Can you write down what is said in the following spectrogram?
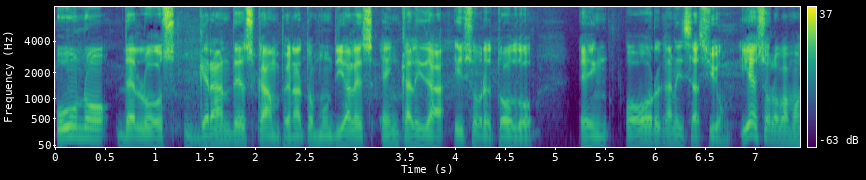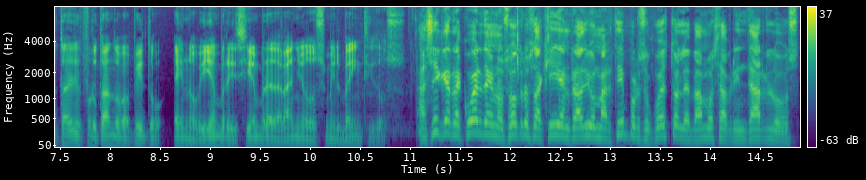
uno de los grandes campeonatos mundiales en calidad y sobre todo en organización. Y eso lo vamos a estar disfrutando, papito, en noviembre y diciembre del año 2022. Así que recuerden, nosotros aquí en Radio Martí, por supuesto, les vamos a brindar los,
